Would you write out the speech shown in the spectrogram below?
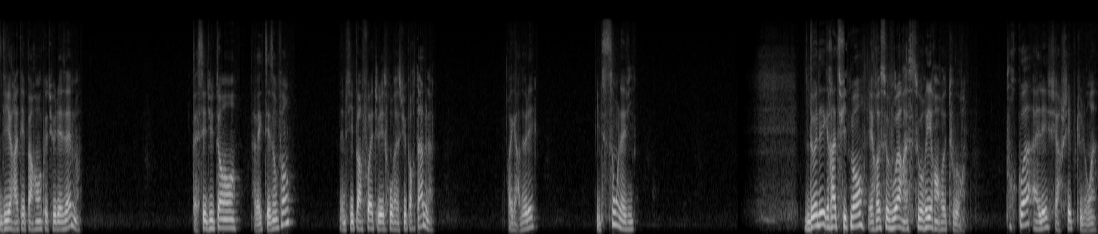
Dire à tes parents que tu les aimes, passer du temps avec tes enfants, même si parfois tu les trouves insupportables, regarde-les. Ils sont la vie. Donner gratuitement et recevoir un sourire en retour. Pourquoi aller chercher plus loin?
